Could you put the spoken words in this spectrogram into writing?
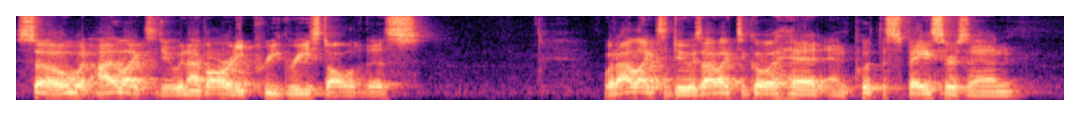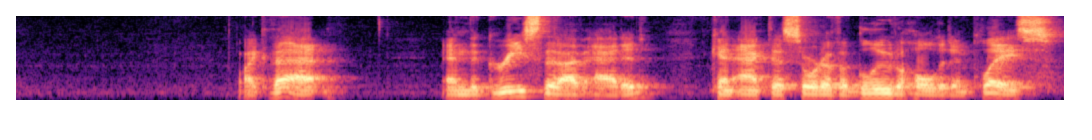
So what I like to do, and I've already pre-greased all of this, what I like to do is I like to go ahead and put the spacers in like that and the grease that I've added can act as sort of a glue to hold it in place.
